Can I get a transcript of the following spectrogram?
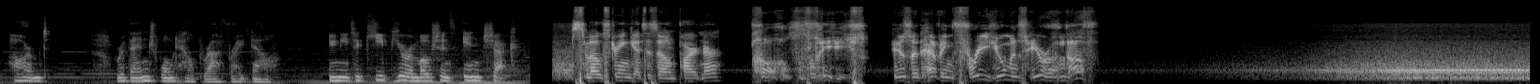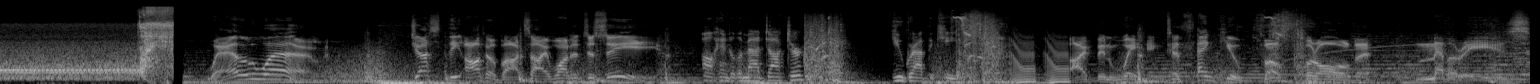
harmed? Revenge won't help Raf right now. You need to keep your emotions in check. Smokescreen gets his own partner. Oh, please. Isn't having three humans here enough? Well, well. Just the Autobots I wanted to see. I'll handle the Mad Doctor. You grab the key. I've been waiting to thank you both for all the memories.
